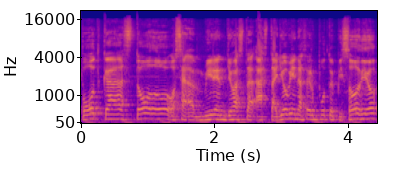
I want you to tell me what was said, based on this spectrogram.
podcast, todo. O sea, miren, yo hasta, hasta yo vine a hacer un puto episodio.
